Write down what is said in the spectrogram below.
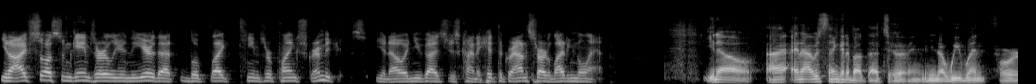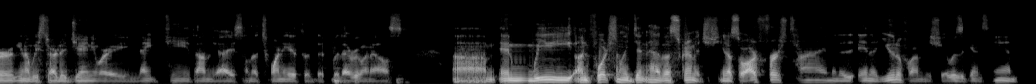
you know i saw some games earlier in the year that looked like teams were playing scrimmages you know and you guys just kind of hit the ground and started lighting the lamp you know I, and i was thinking about that too and you know we went for you know we started january 19th on the ice on the 20th with, with everyone else um, and we unfortunately didn't have a scrimmage you know so our first time in a, in a uniform this year was against hand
